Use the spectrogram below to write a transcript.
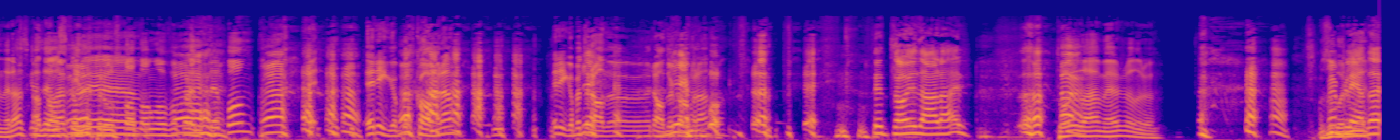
inni deg. Skal jeg se om jeg skal finner prostataen og får klemt litt på den. Rigge opp et kamera. Rigge opp et radio, radiokamera. Det Toy der der. Torre, der er mer, skjønner du. Men ble det,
